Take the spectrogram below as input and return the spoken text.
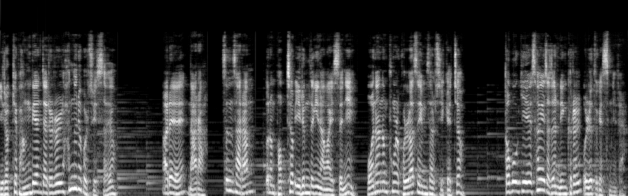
이렇게 방대한 자료를 한눈에 볼 수 있어요. 아래에 나라, 쓴 사람 또는 법첩 이름 등이 나와 있으니 원하는 풍을 골라서 임사할 수 있겠죠? 더보기에 서예 자전 링크를 올려두겠습니다.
